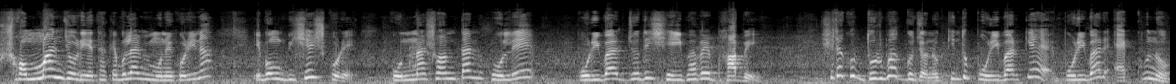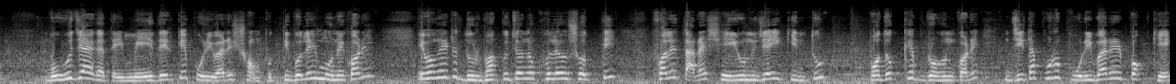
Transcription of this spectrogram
সম্মান জড়িয়ে থাকে বলে আমি মনে করি না। এবং বিশেষ করে কন্যা সন্তান হলে পরিবার যদি সেইভাবে ভাবে, সেটা খুব দুর্ভাগ্যজনক। কিন্তু পরিবারকে, পরিবার এখনও বহু জায়গাতেই মেয়েদেরকে পরিবারের সম্পত্তি বলেই মনে করে এবং এটা দুর্ভাগ্যজনক হলেও সত্যি, ফলে তারা সেই অনুযায়ী কিন্তু পদক্ষেপ গ্রহণ করে, যেটা পুরো পরিবারের পক্ষে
